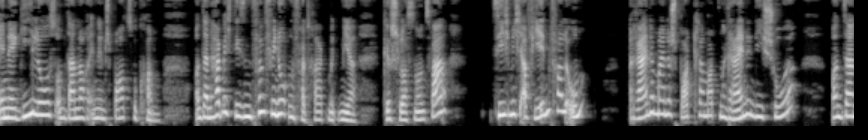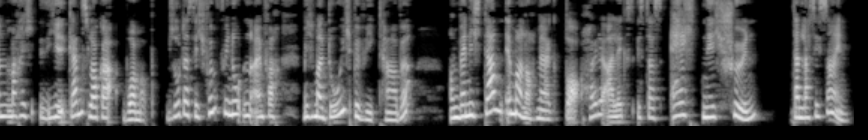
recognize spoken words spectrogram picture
energielos, um dann noch in den Sport zu kommen. Und dann habe ich diesen Fünf-Minuten-Vertrag mit mir geschlossen. Und zwar ziehe ich mich auf jeden Fall um, rein in meine Sportklamotten, rein in die Schuhe und dann mache ich hier ganz locker Warm-up, so dass ich fünf Minuten einfach mich mal durchbewegt habe und wenn ich dann immer noch merke, boah, heute Alex ist das echt nicht schön, dann lasse ich sein.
